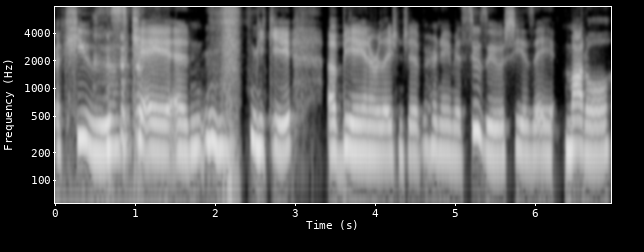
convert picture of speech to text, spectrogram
accused kay and miki of being in a relationship. Her name is suzu. She is a model.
